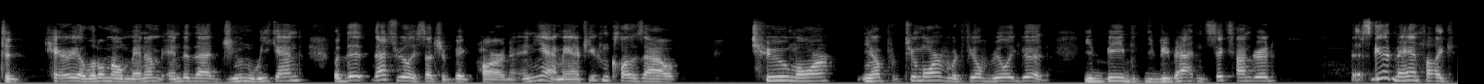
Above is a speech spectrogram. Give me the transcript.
to carry a little momentum into that June weekend. But th- that's really such a big part. And yeah, man, if you can close out two more, you know, two more would feel really good. You'd be you'd be batting 600 that's good, man. Like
